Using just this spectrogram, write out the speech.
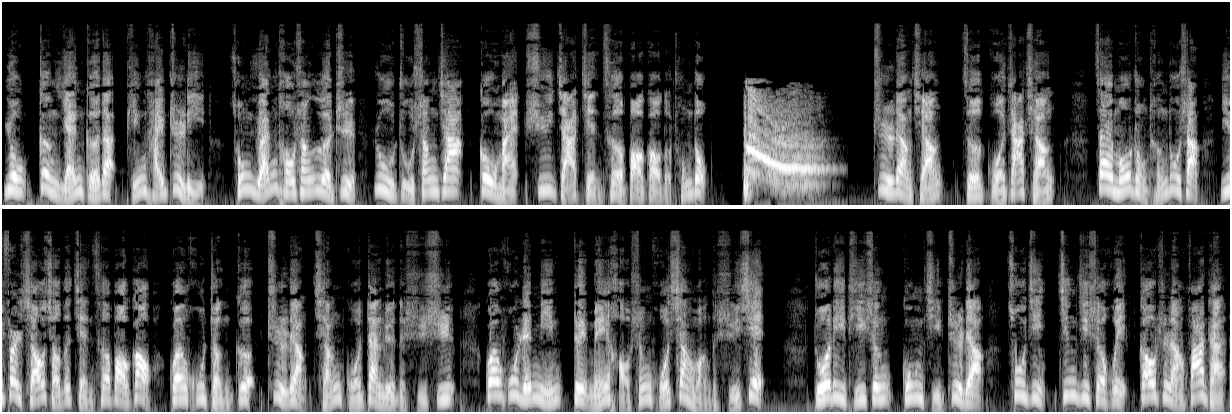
用更严格的平台治理，从源头上遏制入驻商家购买虚假检测报告的冲动。质量强则国家强，在某种程度上，一份小小的检测报告关乎整个质量强国战略的实施，关乎人民对美好生活向往的实现。着力提升供给质量，促进经济社会高质量发展，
